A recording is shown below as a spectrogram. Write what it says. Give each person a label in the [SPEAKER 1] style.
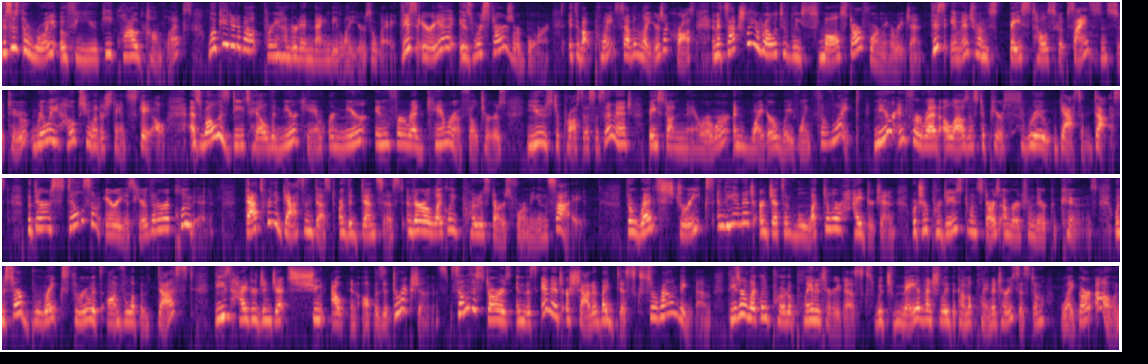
[SPEAKER 1] This is the Roy Ophiuchi Cloud Complex, located about 390 light years away. This area is where stars are born. It's about 0.7 light years across, and it's actually a relatively small star forming region. This image from the Space Telescope Science Institute really helps you understand scale, as well as detail the NIRCam or near infrared camera filters used to process this image based on narrower and wider wavelengths of light. Near infrared allows us to peer through gas and dust, but there are still some areas here that are occluded. That's where the gas and dust are the densest, and there are likely protostars forming inside. The red streaks in the image are jets of molecular hydrogen, which are produced when stars emerge from their cocoons. When a star breaks through its envelope of dust, these hydrogen jets shoot out in opposite directions. Some of the stars in this image are shadowed by disks surrounding them. These are likely protoplanetary disks, which may eventually become a planetary system like our own.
